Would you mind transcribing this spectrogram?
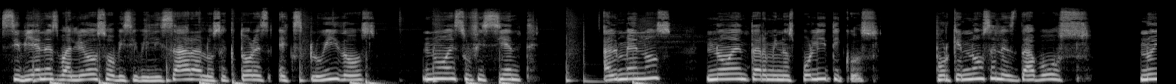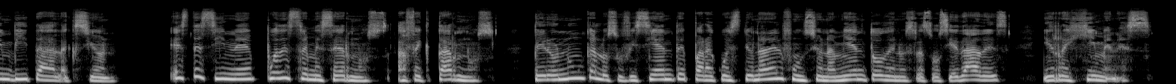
Si bien es valioso visibilizar a los sectores excluidos, no es suficiente, al menos no en términos políticos, porque no se les da voz, no invita a la acción. Este cine puede estremecernos, afectarnos, pero nunca lo suficiente para cuestionar el funcionamiento de nuestras sociedades y regímenes.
